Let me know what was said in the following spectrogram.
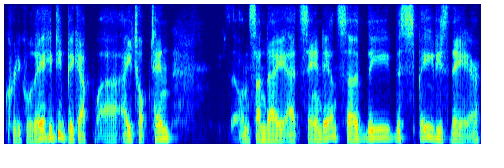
critical there. He did pick up uh, a top 10 on Sunday at Sandown, so the the speed is there.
